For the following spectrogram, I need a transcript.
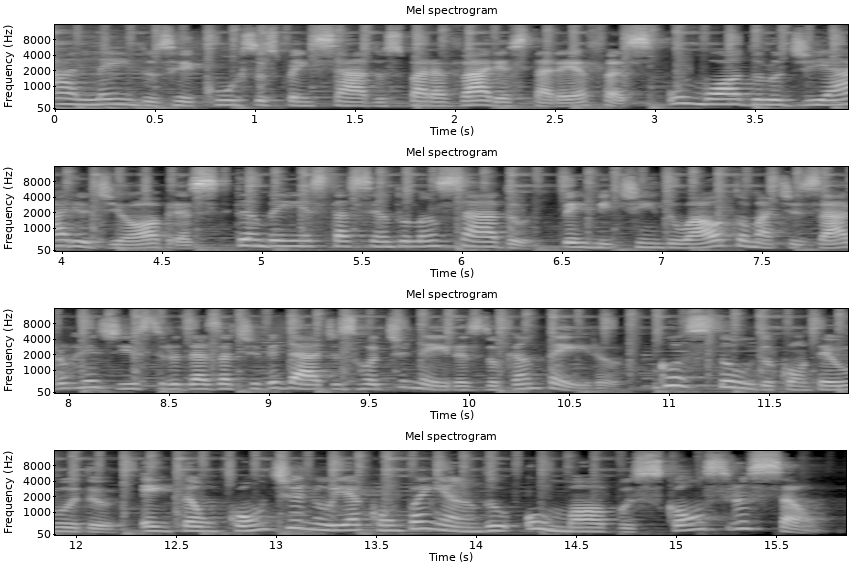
Além dos recursos pensados para várias tarefas, o módulo Diário de Obras também está sendo lançado, permitindo automatizar o registro das atividades rotineiras do canteiro. Gostou do conteúdo? Então continue acompanhando o Mobus Construção.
